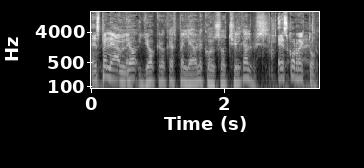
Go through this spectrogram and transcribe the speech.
Es peleable. Yo, yo creo que es peleable con Xochitl Galvez. Es correcto.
